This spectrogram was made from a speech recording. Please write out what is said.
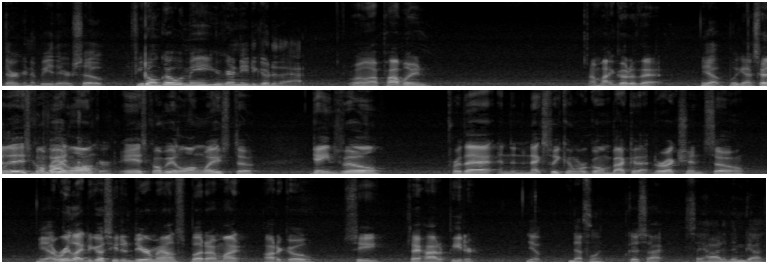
they're going to be there. So if you don't go with me, you're going to need to go to that. Well, I probably. I might go to that Yeah, we got because it's going to be a long. conquer. It's going to be a long ways to Gainesville for that, and then the next weekend we're going back in that direction. So Yeah, I really like to go see the deer mounts, but I might ought to go see say hi to Peter. Yep, definitely. Go say, say hi to them guys.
